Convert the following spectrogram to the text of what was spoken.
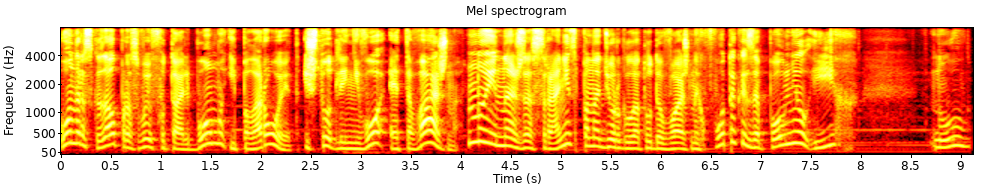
Он рассказал про свой фотоальбом и полароид, и что для него это важно. Ну и наш засранец понадергал оттуда важных фоток и заполнил их, ну,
